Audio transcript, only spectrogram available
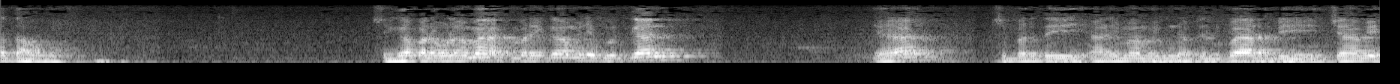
ketahui. Sehingga para ulama mereka menyebutkan ya seperti Al Imam Ibnu Abdul Bar di Jami'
